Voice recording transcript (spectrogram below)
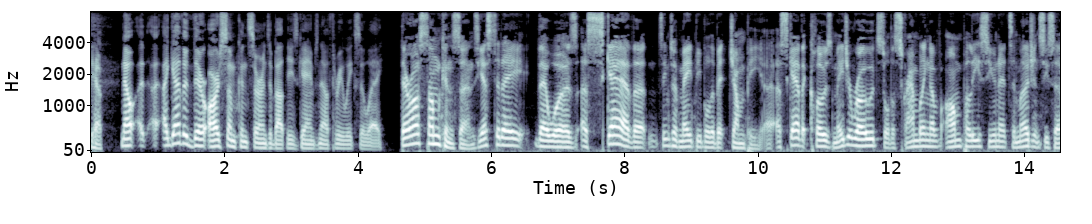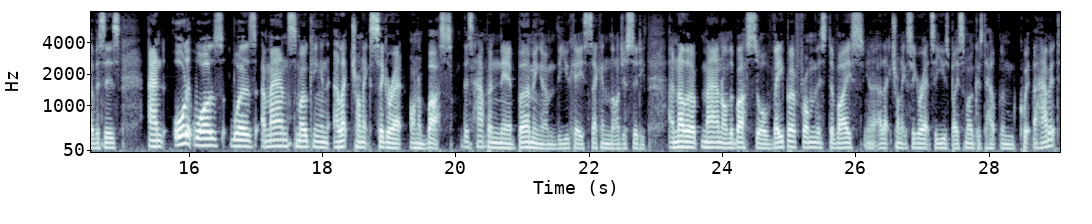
Yeah. Now, I, I gather there are some concerns about these games now three weeks away. There are some concerns. Yesterday, there was a scare that seemed to have made people a bit jumpy. A scare that closed major roads, saw the scrambling of armed police units, emergency services, and all it was was a man smoking an electronic cigarette on a bus. This happened near Birmingham, the UK's second largest city. Another man on the bus saw vapor from this device. You know, electronic cigarettes are used by smokers to help them quit the habit,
